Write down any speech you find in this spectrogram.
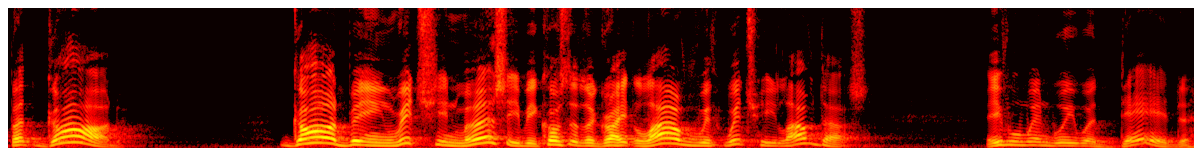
but God, God being rich in mercy because of the great love with which he loved us, even when we were dead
